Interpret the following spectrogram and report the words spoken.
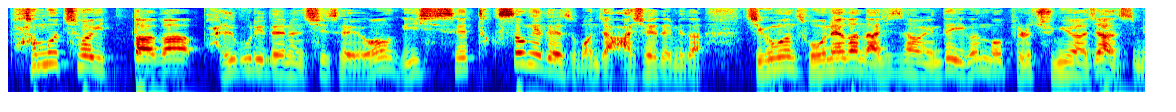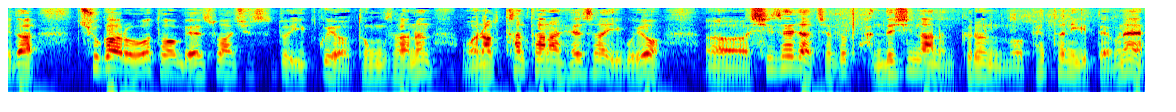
파묻혀 있다가 발굴이 되는 시세요. 이 시세의 특성에 대해서 먼저 아셔야 됩니다. 지금은 손해가 나신 상황인데 이건 뭐 별로 중요하지 않습니다. 추가로 더 매수하실 수도 있고요. 동사는 워낙 탄탄한 회사이고요. 어, 시세 자체도 반드시 나는 그런 뭐 패턴이기 때문에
